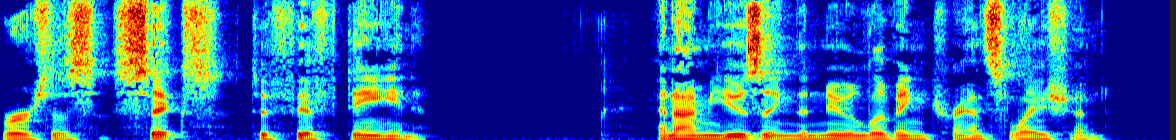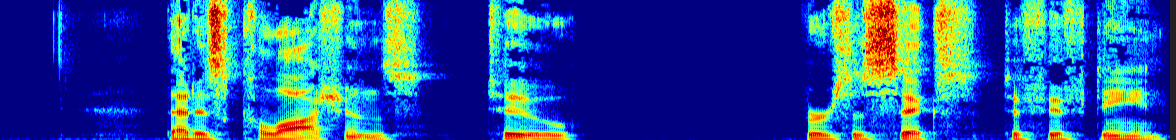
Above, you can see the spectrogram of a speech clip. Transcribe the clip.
verses 6 to 15, and I'm using the New Living Translation. That is Colossians 2, verses 6 to 15.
